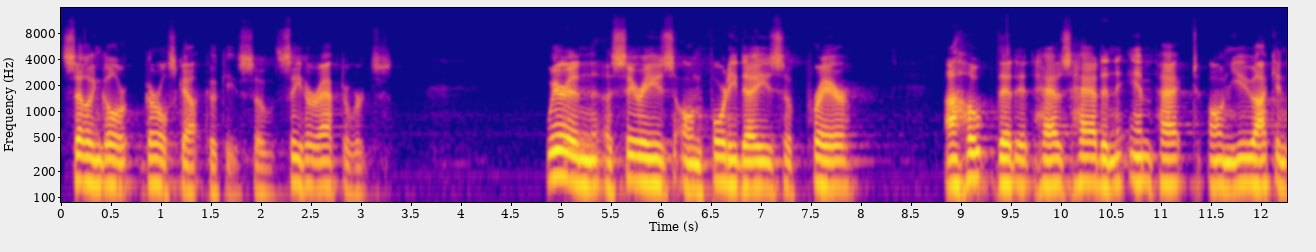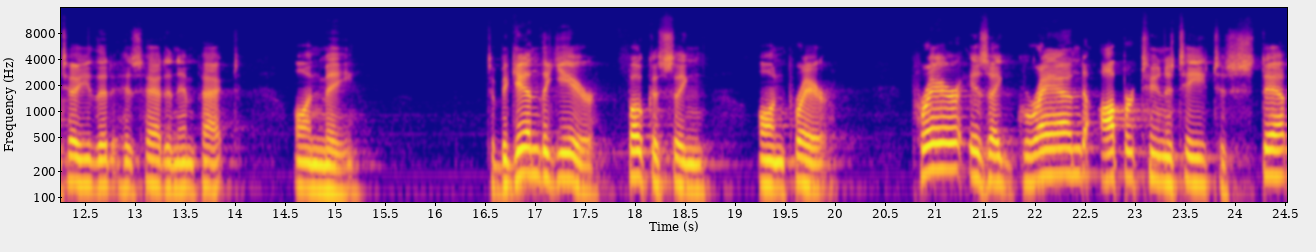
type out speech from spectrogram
selling Girl Scout cookies, so see her afterwards. We're in a series on 40 days of prayer. I hope that it has had an impact on you. I can tell you that it has had an impact on me. To begin the year focusing on prayer. Prayer is a grand opportunity to step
